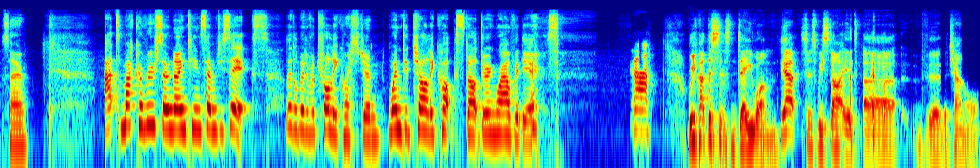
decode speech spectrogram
So At Macaruso 1976, a little bit of a trolley question. When did Charlie Cox start doing WoW videos? Ah, We've had this since day one. Yep. Since we started uh, the the channel,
